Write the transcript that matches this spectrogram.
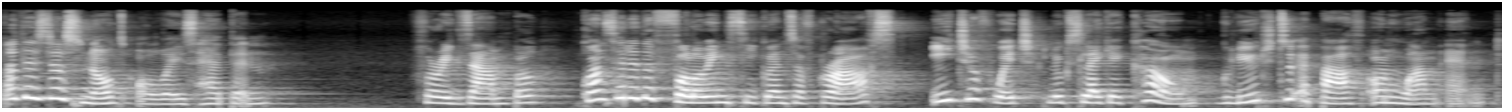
but this does not always happen. For example, consider the following sequence of graphs, each of which looks like a comb glued to a path on one end.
